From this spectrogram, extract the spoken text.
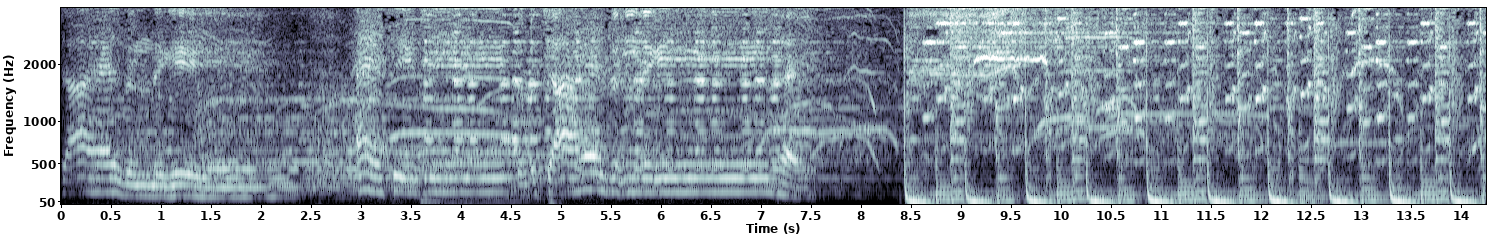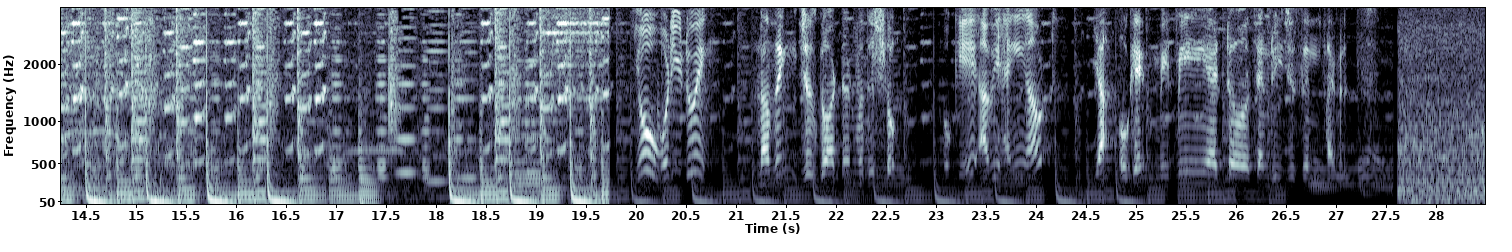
चाहे जिंदगी ऐसी जी तब चाहे जिंदगी है Yo, what are you doing? Nothing, just got done with the show. Okay, are we hanging out? Yeah, okay, meet me at uh, St. Regis in five minutes.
